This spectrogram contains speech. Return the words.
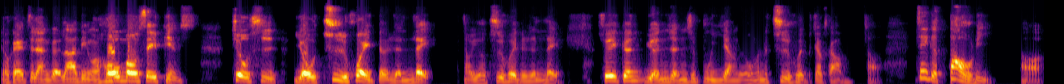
OK，这两个拉丁文 Homo sapiens 就是有智慧的人类啊，有智慧的人类，所以跟猿人是不一样的，我们的智慧比较高啊。这个道理啊，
